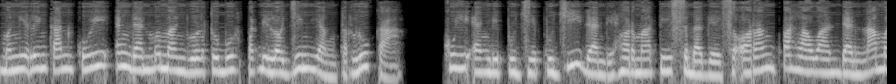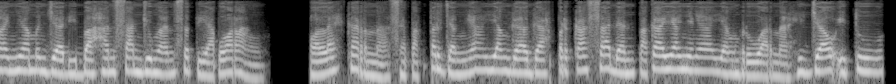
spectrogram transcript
mengiringkan Kui Eng dan memanggul tubuh Pedilojin yang terluka. Kui Eng dipuji-puji dan dihormati sebagai seorang pahlawan dan namanya menjadi bahan sanjungan setiap orang. Oleh karena sepak terjangnya yang gagah perkasa dan pakaiannya yang berwarna hijau itu,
